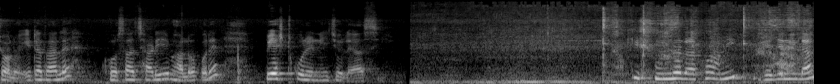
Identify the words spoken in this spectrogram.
চলো, এটা তাহলে খোসা ছাড়িয়ে ভালো করে পেস্ট করে নিয়ে চলে আসি। কি সুন্দর দেখো, আমি ভেজে নিলাম।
